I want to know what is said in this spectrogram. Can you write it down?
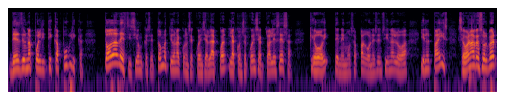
desde una política pública. Toda decisión que se toma tiene una consecuencia. La, la, consecuencia actual es esa, que hoy tenemos apagones en Sinaloa y en el país. ¿Se van a resolver?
